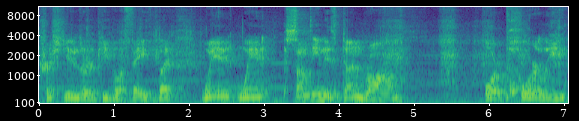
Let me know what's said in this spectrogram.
Christians or to people of faith, but when when something is done wrong or poorly,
